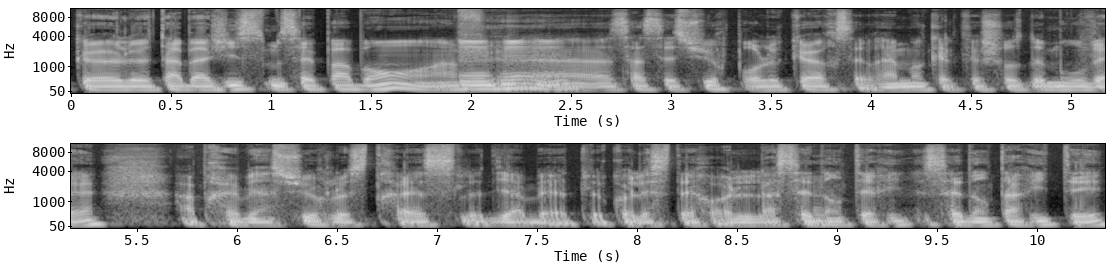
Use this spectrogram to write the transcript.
que le tabagisme c'est pas bon. hein. Mhm. Euh, ça c'est sûr pour le cœur c'est vraiment quelque chose de mauvais. Après bien sûr le stress, le diabète, le cholestérol, la sédentari- sédentarité,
